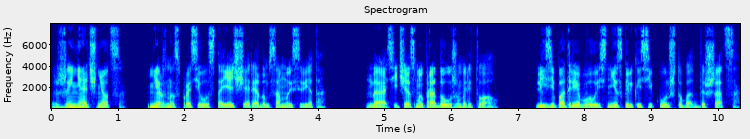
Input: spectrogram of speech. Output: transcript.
«Женя очнется?» — нервно спросила стоящая рядом со мной Света. «Да, сейчас мы продолжим ритуал». Лизе потребовалось несколько секунд, чтобы отдышаться.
